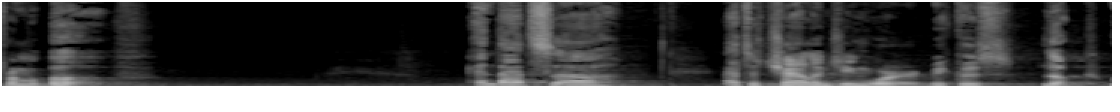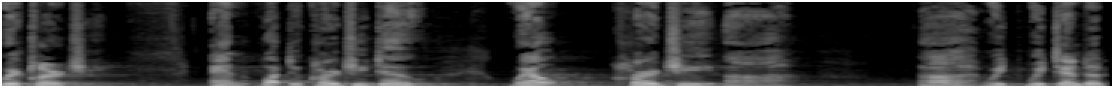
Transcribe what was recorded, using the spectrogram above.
from above. And that's. Uh, that's a challenging word because, look, we're clergy. And what do clergy do? Well, clergy, uh, uh, we, we tend to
